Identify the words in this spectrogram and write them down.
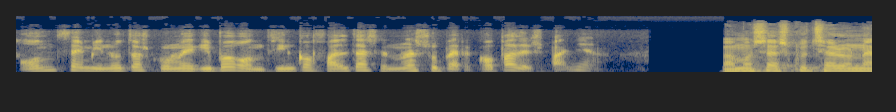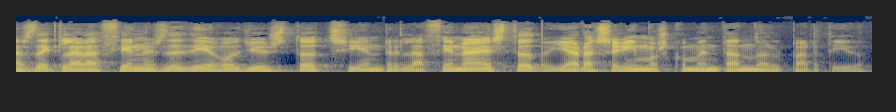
11 minutos con un equipo con cinco faltas en una Supercopa de España. Vamos a escuchar unas declaraciones de Diego Giustozzi en relación a esto y ahora seguimos comentando el partido.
